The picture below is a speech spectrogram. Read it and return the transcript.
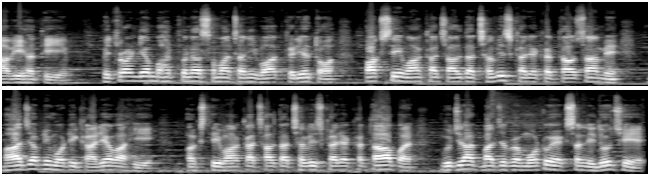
આવી હતી. મિત્રો, અન્ય મહત્વના સમાચારની વાત કરીએ તો પક્ષથી વાંકા ચાલતા છવ્વીસ કાર્યકર્તાઓ સામે ભાજપની મોટી કાર્યવાહી. પક્ષથી વાંકા ચાલતા છવ્વીસ કાર્યકર્તાઓ પર ગુજરાત ભાજપે મોટું એક્શન લીધું છે.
